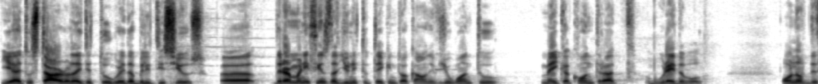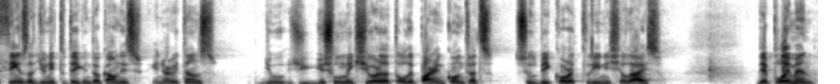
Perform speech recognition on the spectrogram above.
yeah, to start, related to gradability issues, uh, there are many things that you need to take into account if you want to make a contract upgradable. One of the things that you need to take into account is inheritance. You, you should make sure that all the parent contracts should be correctly initialized. Deployment,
